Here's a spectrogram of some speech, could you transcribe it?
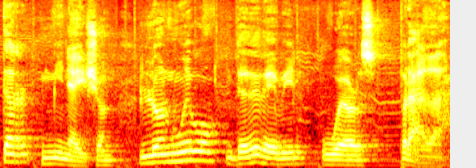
Termination, lo nuevo de The Devil Wears Prada.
